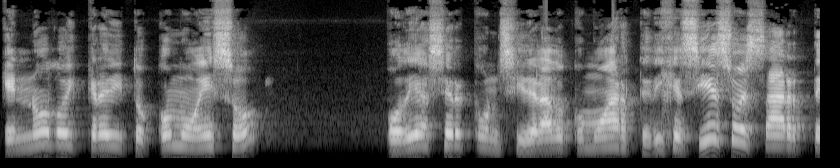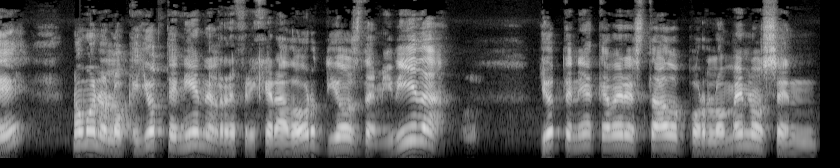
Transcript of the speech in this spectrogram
que no doy crédito como eso podía ser considerado como arte. Dije, si eso es arte, no, bueno, lo que yo tenía en el refrigerador, Dios de mi vida. Yo tenía que haber estado por lo menos en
